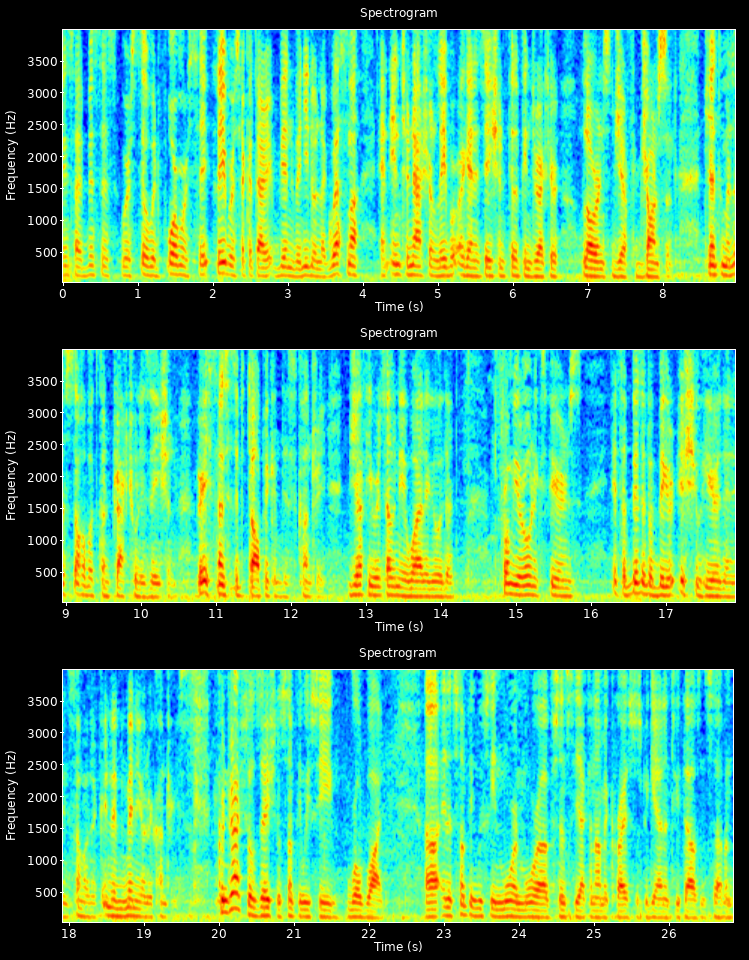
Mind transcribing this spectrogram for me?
Inside Business. We're still with former Labor Secretary Bienvenido Laguesma and International Labor Organization Philippine Director Lawrence Jeff Johnson. Gentlemen, let's talk about contractualization. Very sensitive topic in this country. Jeff, you were telling me a while ago that from your own experience, it's a bit of a bigger issue here than in some other, in many other countries. Contractualization is something we see worldwide, uh, and it's something we've seen more and more of since the economic crisis began in 2007.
